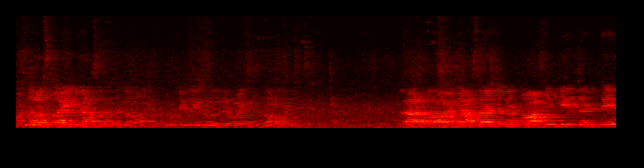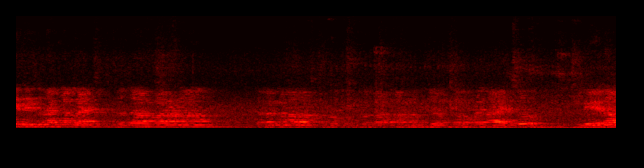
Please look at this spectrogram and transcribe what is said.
మండల స్థాయి వ్యాసరచన పోటీలు ఈరోజు నిర్వహిస్తున్నాం. ఏంటంటే రాయొచ్చు ప్రజాపాలన తెలంగాణ రాష్ట్ర ప్రభుత్వ ప్రజాపాలన విజయోత్సవంపై రాయొచ్చు లేదా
